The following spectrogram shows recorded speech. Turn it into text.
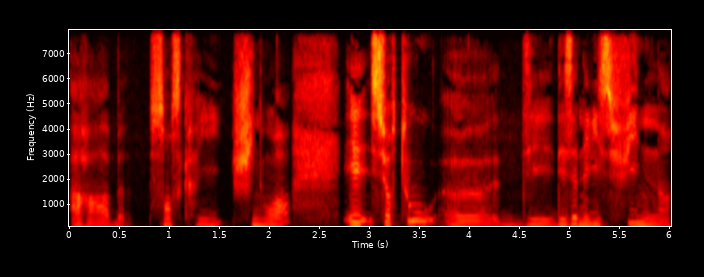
arabes, sanskrit, chinois, et surtout euh, des, analyses fines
